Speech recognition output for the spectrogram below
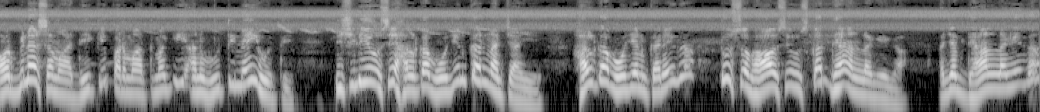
और बिना समाधि के परमात्मा की अनुभूति नहीं होती। इसलिए उसे हल्का भोजन करना चाहिए। हल्का भोजन करेगा तो स्वभाव से उसका ध्यान लगेगा। और जब ध्यान लगेगा,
